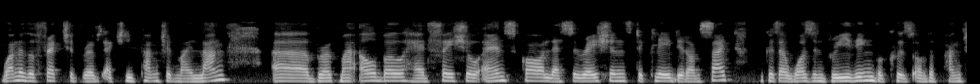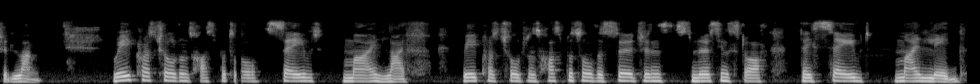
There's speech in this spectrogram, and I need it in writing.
one of the fractured ribs actually punctured my lung. Uh, broke my elbow. Had facial and scar lacerations. Declared it on site because I wasn't breathing because of the punctured lung. Red Cross Children's Hospital saved my life. Red Cross Children's Hospital, the surgeons, nursing staff, they saved my leg.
